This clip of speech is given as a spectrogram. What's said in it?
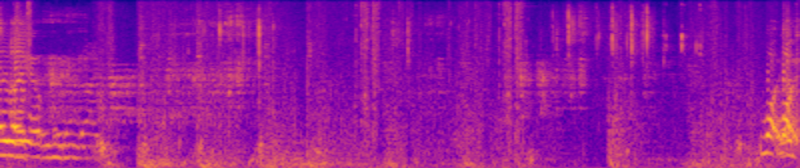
I oh, yeah. What, what.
